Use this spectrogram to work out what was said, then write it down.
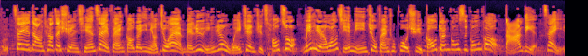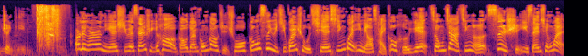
的？在野党挑在选前再翻高端疫苗旧案，被绿营认为政治操作。媒体人汪杰明就翻出过去高端公司公告，打脸在野阵营。二零二二年十月三十一号，高端公告指出，公司与机关署签新冠疫苗采购合约，总价金额四十亿三千万。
